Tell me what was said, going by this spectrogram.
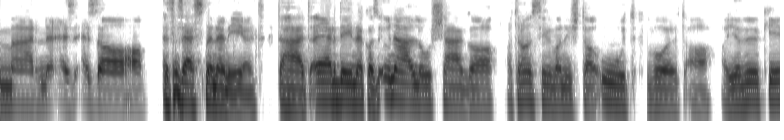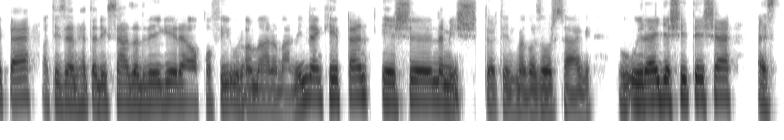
már ez, ez, a, ez az eszme nem élt. Tehát Erdélynek az önállósága, a transzilvanista út volt a, a jövőképe a 17. század végére, a Pofi uralmára már mindenképpen, és nem is történt meg az ország újraegyesítése, ezt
